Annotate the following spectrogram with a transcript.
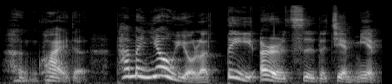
很快的，他们又有了第二次的见面，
